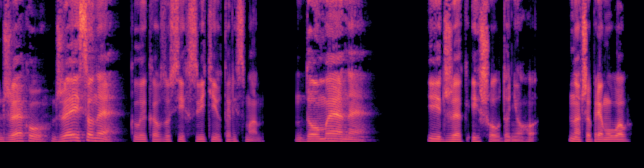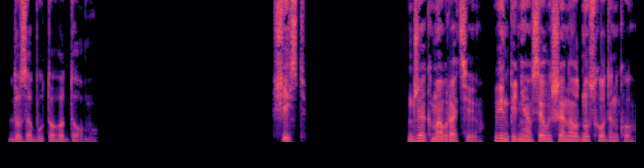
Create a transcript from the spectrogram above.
Джеку, Джейсоне. кликав з усіх світів талісман. До мене. І Джек ішов до нього, наче прямував до забутого дому. 6. Джек мав рацію. Він піднявся лише на одну сходинку.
